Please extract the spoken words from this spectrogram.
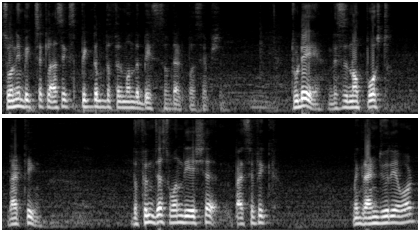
Sony Picture Classics picked up the film on the basis of that perception. Hmm. Today, this is now post that thing. The film just won the Asia Pacific Grand Jury Award,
